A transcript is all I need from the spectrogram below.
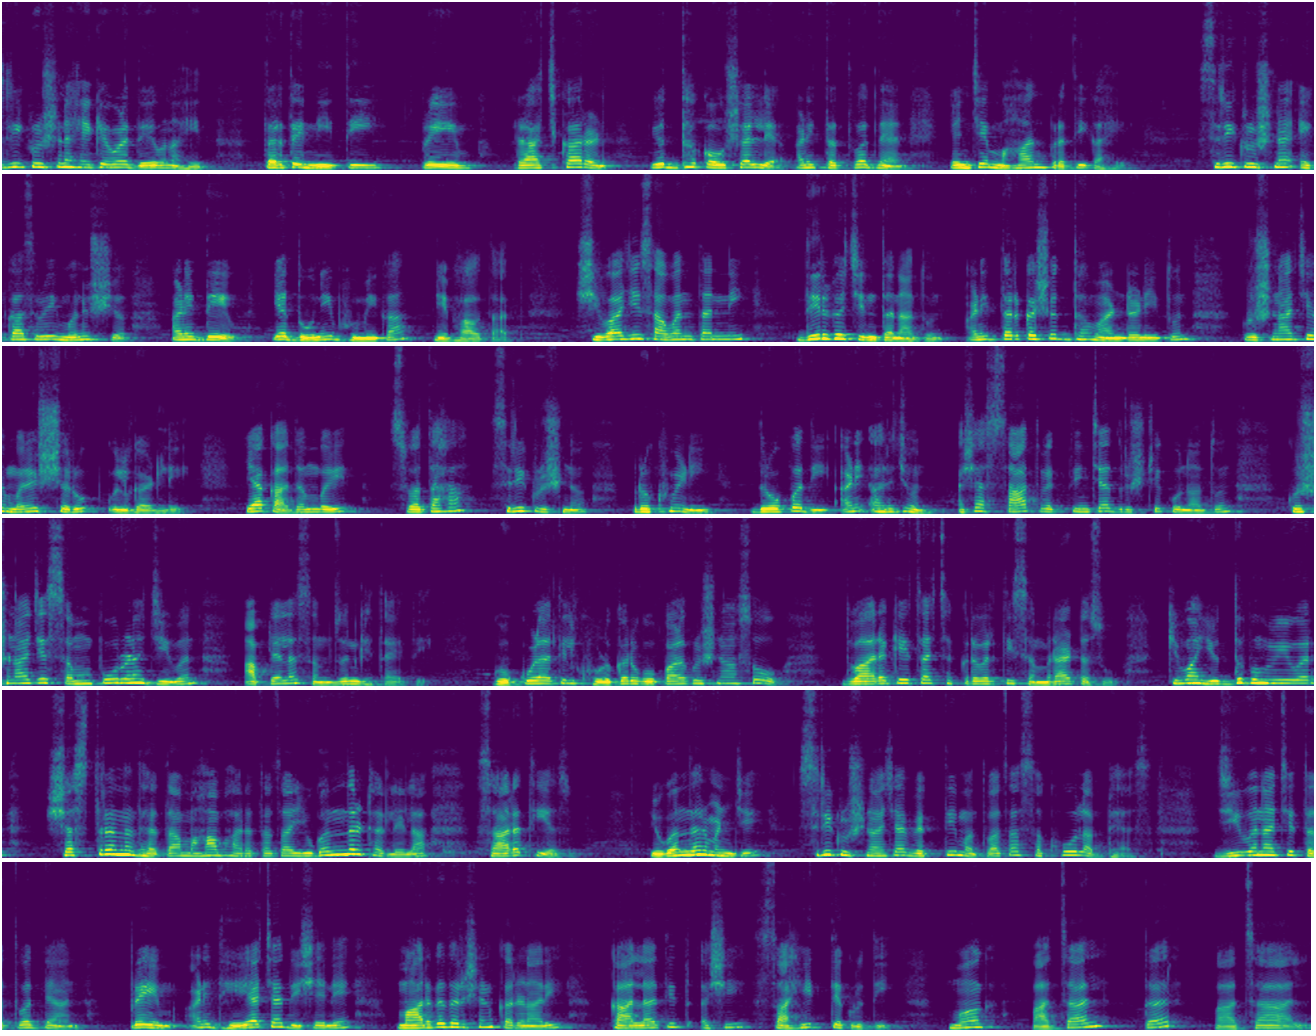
श्रीकृष्ण हे केवळ देव नाहीत तर ते नीती प्रेम राजकारण युद्ध कौशल्य आणि तत्त्वज्ञान यांचे महान प्रतीक आहे. श्रीकृष्ण एकाच वेळी मनुष्य आणि देव या दोन्ही भूमिका निभावतात. शिवाजी सावंतांनी दीर्घ चिंतनातून आणि तर्कशुद्ध मांडणीतून कृष्णाचे मनुष्यरूप उलगडले. या कादंबरीत स्वतः श्रीकृष्ण रुक्मिणी द्रौपदी आणि अर्जुन अशा सात व्यक्तींच्या दृष्टिकोनातून कृष्णाचे संपूर्ण जीवन आपल्याला समजून घेता येते. गोकुळातील खोडकर गोपाळकृष्ण असो द्वारकेचा चक्रवर्ती सम्राट असो किंवा युद्धभूमीवर शस्त्र न धरता महाभारताचा युगंधर ठरलेला सारथी असो. युगंधर म्हणजे श्रीकृष्णाच्या व्यक्तिमत्वाचा सखोल अभ्यास. जीवनाचे तत्त्वज्ञान प्रेम आणि ध्येयाच्या दिशेने मार्गदर्शन करणारी कालातीत अशी साहित्यकृती. मग वाचाल तर वाचाल.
